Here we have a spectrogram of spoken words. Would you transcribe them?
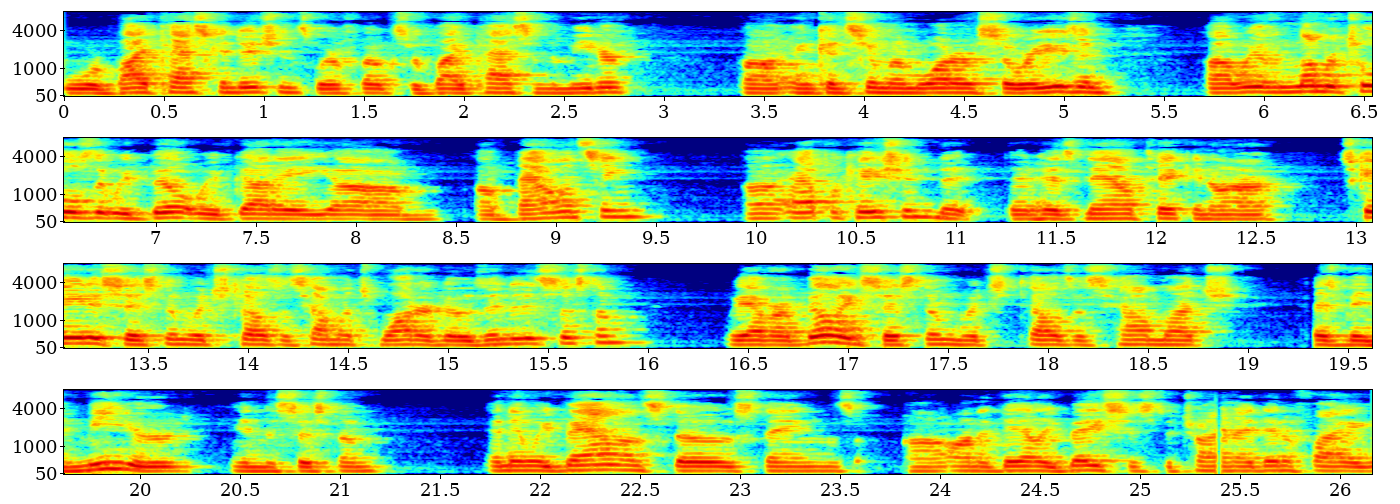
or bypass conditions where folks are bypassing the meter uh, and consuming water. So we're using, uh, we have a number of tools that we built. We've got a, um, a balancing uh, application that, that has now taken our SCADA system, which tells us how much water goes into the system. We have our billing system, which tells us how much has been metered in the system. And then we balance those things uh, on a daily basis to try and identify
